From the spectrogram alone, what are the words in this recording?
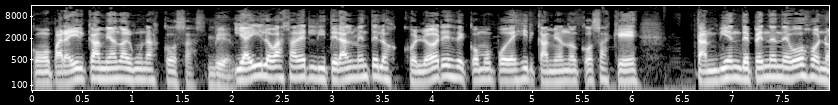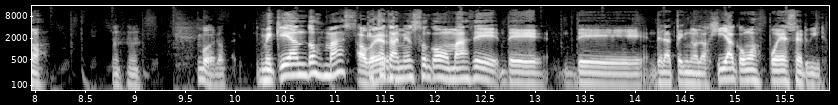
como para ir cambiando algunas cosas. Bien. Y ahí lo vas a ver literalmente los colores de cómo podés ir cambiando cosas que también dependen de vos o no. Bueno. Me quedan dos más, que estas también son como más de, de, la tecnología, cómo os puede servir.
